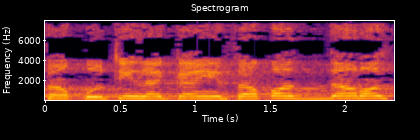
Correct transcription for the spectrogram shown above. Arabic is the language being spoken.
فقتل كيف قدر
